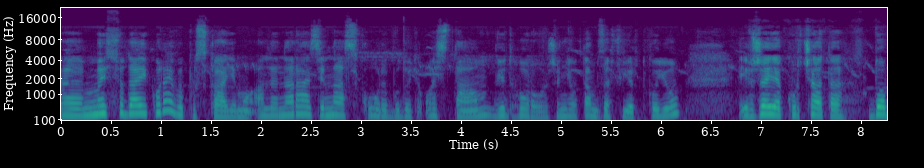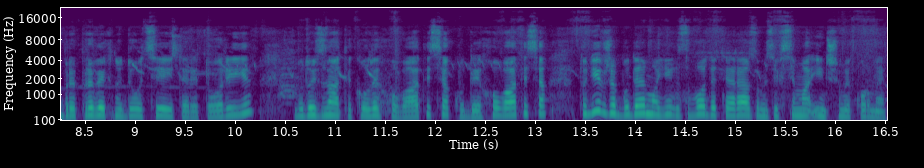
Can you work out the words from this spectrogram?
Е, Ми сюди і курей випускаємо, але наразі в нас кури будуть ось там, відгорожені, там за фірткою. І вже як курчата добре привикнуть до цієї території, будуть знати, коли ховатися, куди ховатися, тоді вже будемо їх зводити разом зі всіма іншими курми.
